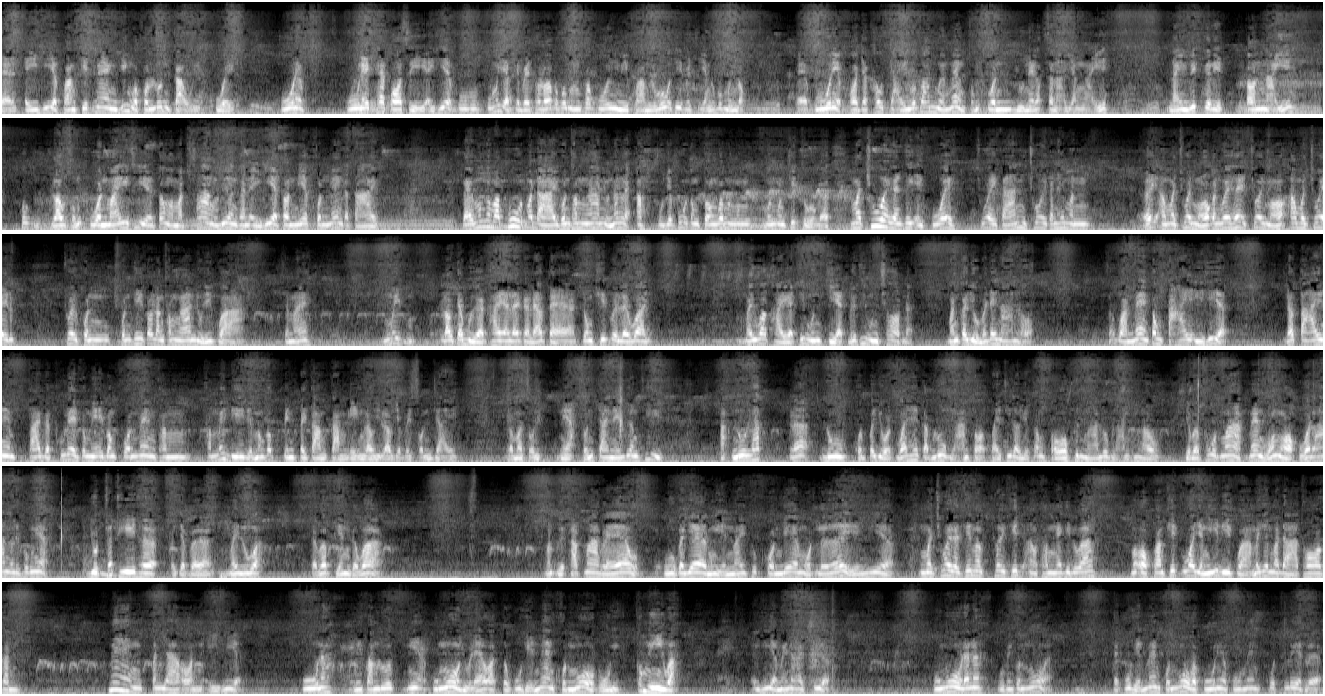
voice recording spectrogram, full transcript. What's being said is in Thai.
แต่ไอ้ที่ความคิดแม่งยิ่งกว่าคนรุ่นเก่าอีกคุยกูเนี่ยกูในแค่ป .4 ไอ้เหี้ยกูกูไม่อยากจะไปทะเลาะกับพวกมึงเพราะกูไม่มีความรู้ที่ไปเถียงกับพวกมึงหรอก แต่กูเนี่ยพอจะเข้าใจว่าบ้านเมืองแม่งสมควรอยู่ในลักษณะอย่างไหน ในวิกฤตตอนไหน พวกเราสมควรไหมที่จะต้องเอามาสร้างเรื่องกันไอ้เหี้ยตอนเนี้ยคนแม่งก็ตายแต่มึงก็มาพูดมาด่าคนทำงานอยู่นั่นแหละอะกูจะพูดตรงๆว่ามึงมึงมึงคิดถูกเหรอ มาช่วยกันสิไอ้กล้ย ช่วยกันช่วยกันให้มัน เอ้ยเอามาช่วยหมอกันไว้เฮ้ยช่วยหมอเอามาช่วย ช่วยคนคนที่กำลังทำงานอยู่ดีกว่าใช่ไหมไม่เราจะเบื่อใครอะไรกันแล้ว แต่จงคิดไว้เลยว่า ไม่ว่าใครอะที่มึงเกลียดหรือที่มึงชอบเนี่ยมันก็อยู่ไม่ได้นานหรอกสักวันแม่งต้องตายไอีที่อะแล้วตายเนี่ยตายแบบทุเรศก็มีไอ้บางคนแม่งทำทำไม่ดีเดี๋ยวมันก็เป็นไปตามกรรมเองเราเราอย่าไปสนใจ เรามาสนเนี่ยสนใจในเรื่องที่ อนุรักษ์และดูผลประโยชน์ไว้ให้กับลูกหลานต่อไปที่เราจะต้องโตขึ้นมาลูกหลานของเราอย่าไปพูดมากแม่งหัวงอกหัวล้านอะไรพวกเนี้ยหยุดสักทีเถอะก็จะไปไม่รู้แต่ว่าเพียงแต่ว่า มันอึดอัดมากแล้วกูก็แย่มึงเห็นไหมทุกคนแย่หมดเลยไอ้เหี้ยมึงมาช่วยกันคิดมาช่วยคิดเอาทำไงกินดูวะมาออกความคิดว่าอย่างนี้ดีกว่า ไม่ใช่มาด่าทอกัน แม่งปัญญาอ่อนไอ้เหี้ย กูนะมีความรู้เนี่ยกูโง่อยู่แล้วอะแต่กูเห็นแม่งคนโง่กูอีก ก็มีว่ะไอ้เหี้ยไม่น่าเชื่อ กูโง่แล้วนะกูเป็นคนโง่อะแต่กูเห็นแม่งคนโง่กว่ากูเนี่ยกูแม่งโคตรทุเรศเลย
